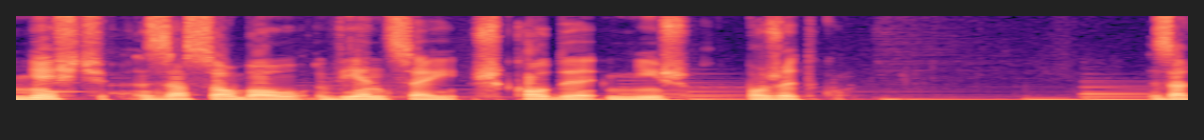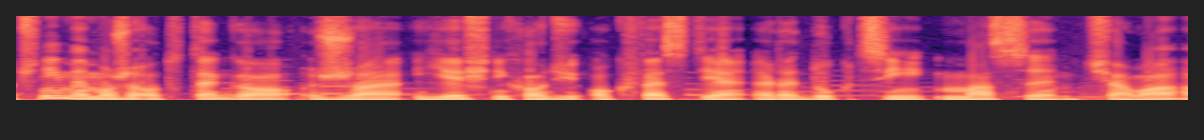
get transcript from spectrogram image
nieść za sobą więcej szkody niż pożytku. Zacznijmy może od tego, że jeśli chodzi o kwestię redukcji masy ciała,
